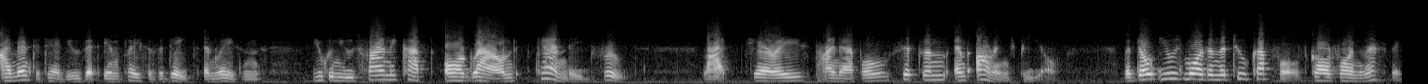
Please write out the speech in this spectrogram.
I meant to tell you that in place of the dates and raisins, you can use finely cut or ground candied fruits like cherries, pineapple, citron, and orange peel. But don't use more than the two cupfuls called for in the recipe.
